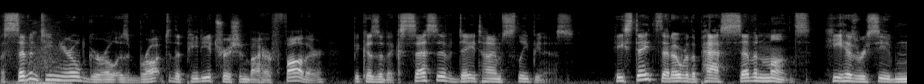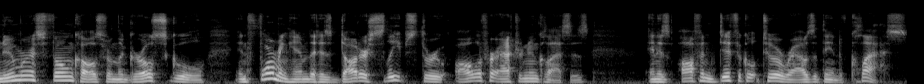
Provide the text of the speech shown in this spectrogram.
A 17 year old girl is brought to the pediatrician by her father because of excessive daytime sleepiness. He states that over the past seven months, he has received numerous phone calls from the girl's school informing him that his daughter sleeps through all of her afternoon classes and is often difficult to arouse at the end of class.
